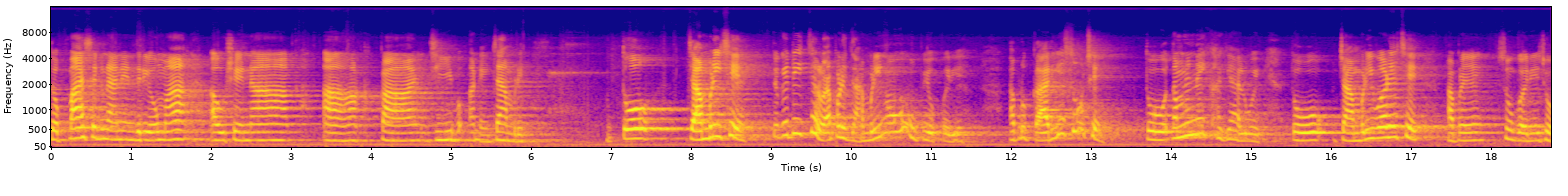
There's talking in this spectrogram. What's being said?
તો પાંચ જ્ઞાનેન્દ્રિયોમાં આવશે નાક, આંખ, કાન, જીભ અને ચામડી. તો ચામડી છે. તો કે ટીચર આપણે ચામડીનો શું ઉપયોગ કરીએ? આપણું કાર્ય શું છે? તો તમને નહીં ખ્યાલ હોય, તો ચામડી વડે છે, આપણે શું કરીએ? જો,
